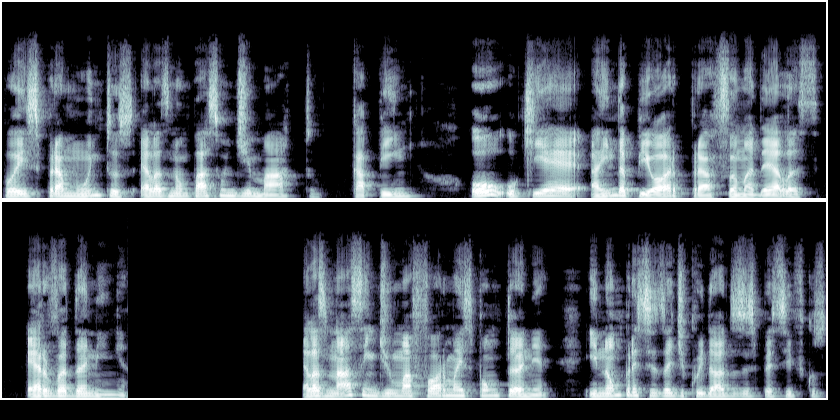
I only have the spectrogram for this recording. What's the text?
pois para muitos elas não passam de mato, capim ou o que é ainda pior para a fama delas, erva daninha. Elas nascem de uma forma espontânea e não precisa de cuidados específicos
